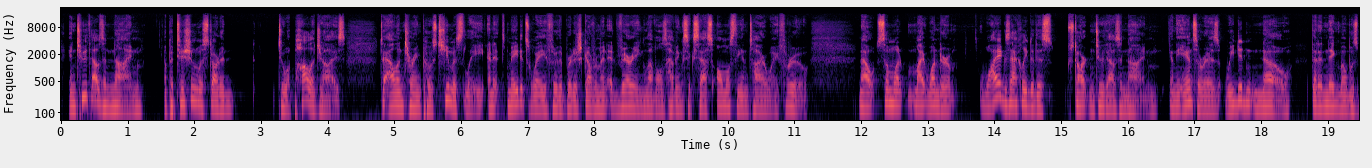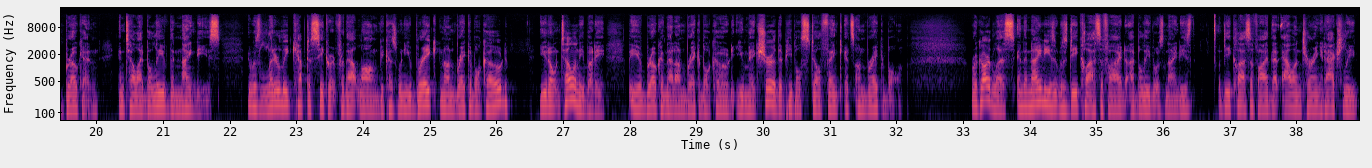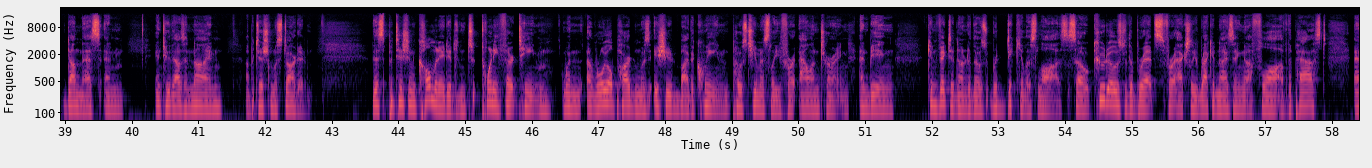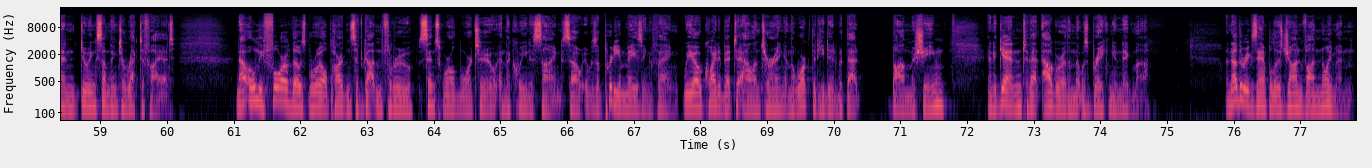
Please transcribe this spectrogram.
In 2009, a petition was started to apologize to Alan Turing posthumously, and it's made its way through the British government at varying levels, having success almost the entire way through. Now, someone might wonder why exactly did this start in 2009? And the answer is we didn't know that Enigma was broken until I believe the 90s. It was literally kept a secret for that long because when you break an unbreakable code, you don't tell anybody that you've broken that unbreakable code. You make sure that people still think it's unbreakable. Regardless, in the 90s, it was declassified. I believe it was 90s, declassified that Alan Turing had actually done this. And in 2009, a petition was started. This petition culminated in 2013 when a royal pardon was issued by the Queen posthumously for Alan Turing and being convicted under those ridiculous laws. So kudos to the Brits for actually recognizing a flaw of the past and doing something to rectify it. Now, only four of those royal pardons have gotten through since World War II, and the Queen has signed. So it was a pretty amazing thing. We owe quite a bit to Alan Turing and the work that he did with that Bombe machine, and again to that algorithm that was breaking Enigma. Another example is John von Neumann.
